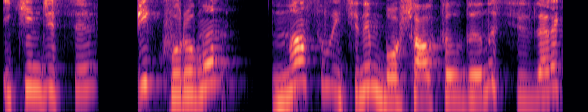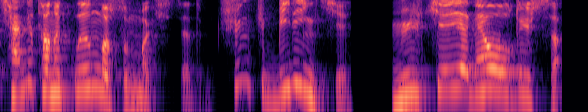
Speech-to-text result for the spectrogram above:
İkincisi bir kurumun nasıl içinin boşaltıldığını sizlere kendi tanıklığımla sunmak istedim. Çünkü bilin ki mülkiyeye ne olduysa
